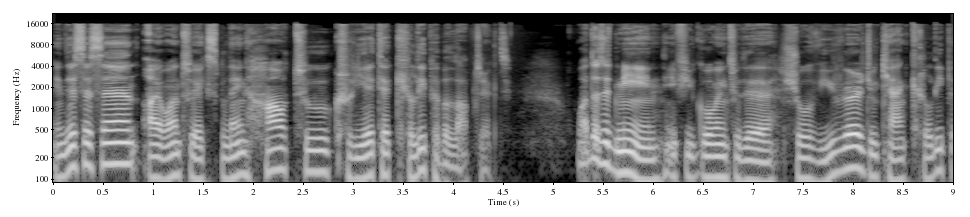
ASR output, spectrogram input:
In this lesson, I want to explain how to create a clippable object. What does it mean? If you go into the show viewer, you can clip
